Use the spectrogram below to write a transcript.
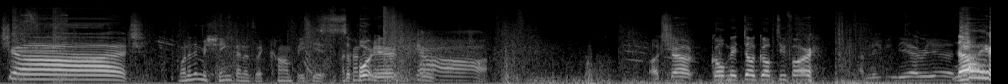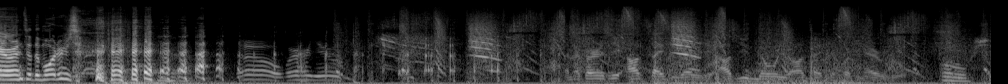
Charge! One of the machine gunners like can't be hit. Support here. Ah! Watch out. Cold Meat, don't go up too far. I'm leaving the area. No, I gotta run into the mortars. No, where are you? I'm apparently outside the area. How do you know you're outside the fucking area? Oh shit.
